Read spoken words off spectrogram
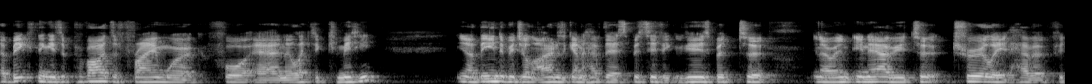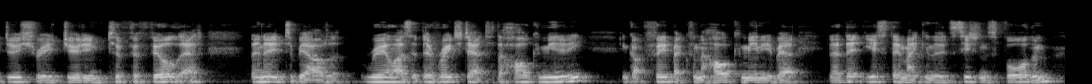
a big thing is it provides a framework for an elected committee. You know, the individual owners are going to have their specific views, but to you know, in, in our view, to truly have a fiduciary duty to fulfil that, they need to be able to realise that they've reached out to the whole community and got feedback from the whole community about, you know, that yes, they're making the decisions for them,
